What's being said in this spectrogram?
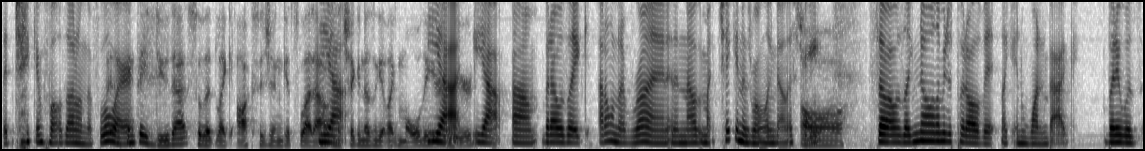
the chicken falls out on the floor. I think they do that so that like oxygen gets let out Yeah. and the chicken doesn't get like moldy yeah, or weird. yeah. Um, but I was like, I don't want to run, and then now my chicken is rolling down the street. Oh, So I was like, no, let me just put all of it like in one bag. But it was,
